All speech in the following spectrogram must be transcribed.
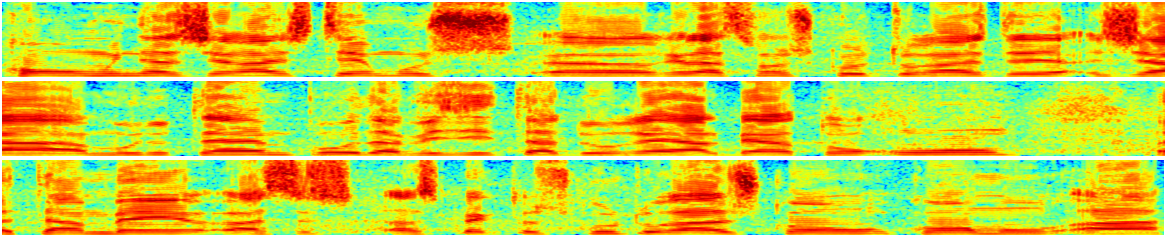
com Minas Gerais temos uh, relações culturais de, já há muito tempo, da visita do rei Alberto I, também aspectos culturais com, como a,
